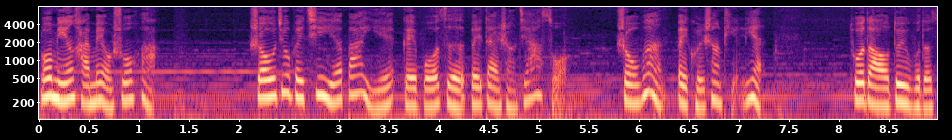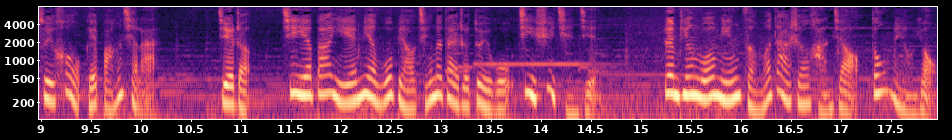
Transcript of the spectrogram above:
罗明还没有说话。手就被七爷八爷给脖子被戴上枷锁，手腕被捆上铁链，拖到队伍的最后给绑起来。接着，七爷八爷面无表情地带着队伍继续前进，任凭罗明怎么大声喊叫都没有用。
